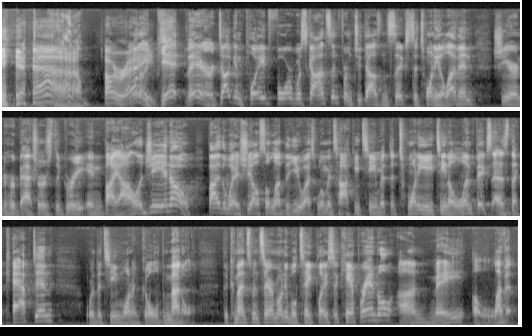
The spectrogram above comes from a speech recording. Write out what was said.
yeah. All right. What a get there. Duggan played for Wisconsin from 2006 to 2011. She earned her bachelor's degree in biology. And oh, by the way, she also led the U.S. women's hockey team at the 2018 Olympics as the captain, where the team won a gold medal. The commencement ceremony will take place at Camp Randall on May 11th.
